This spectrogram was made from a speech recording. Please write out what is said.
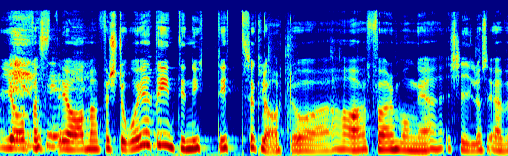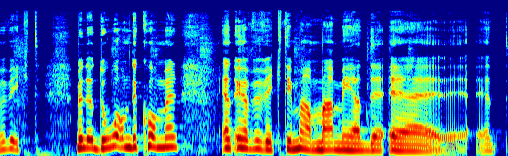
Ja, fast, ja, man förstår ju att det inte är nyttigt såklart att ha för många kilos övervikt. Men då om det kommer en överviktig mamma med eh, ett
